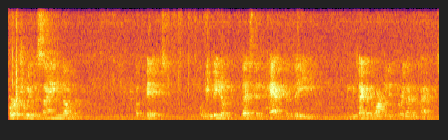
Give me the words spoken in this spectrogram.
Virtually the same number of pigs. But we feed them less than half the feed, and we take them to market at 300 pounds.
